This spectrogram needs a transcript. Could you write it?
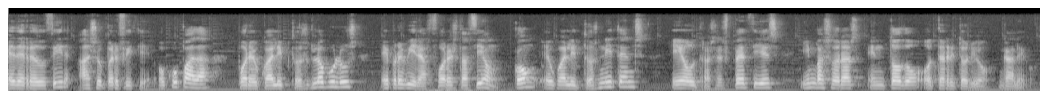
e de reducir a superficie ocupada por eucaliptos globulus e prohibir a forestación con eucaliptos nitens e outras especies invasoras en todo o territorio galego.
